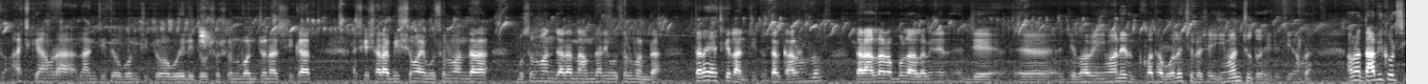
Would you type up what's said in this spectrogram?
তো আজকে আমরা লাঞ্ছিত, বঞ্চিত, অবহেলিত, শোষণ, বঞ্চনার শিকার, আজকে সারা বিশ্বময় মুসলমান দ্বারা, মুসলমান যারা, নামধারী মুসলমানরা তারাই আজকে লাঞ্ছিত। তার কারণ হলো তারা আল্লাহ রাব্বুল আলমিনের যে যেভাবে ইমানের কথা বলেছিল, সেই ইমানচ্যুত হয়ে গেছি। আমরা আমরা দাবি করছি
